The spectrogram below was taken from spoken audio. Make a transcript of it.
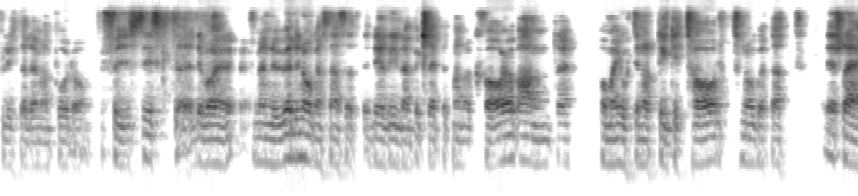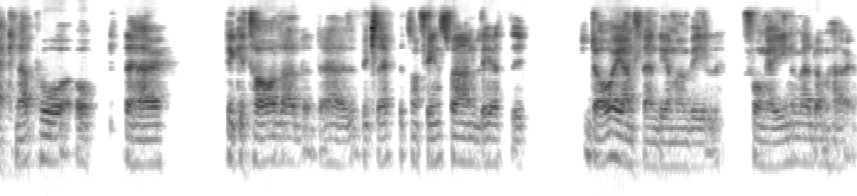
flyttade man på dem fysiskt. Det var, men nu är det någonstans att det lilla begreppet man har kvar av andra har man gjort i något digitalt, något att räkna på och det här digitala, det här begreppet som finns för andlighet idag är egentligen det man vill fånga in med de här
